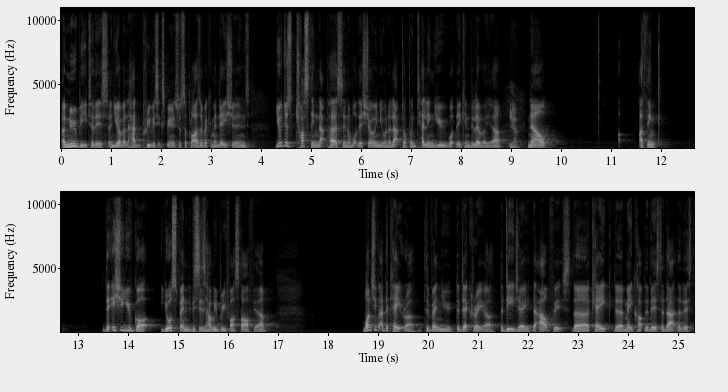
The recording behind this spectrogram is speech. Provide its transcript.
a newbie to this and you haven't had previous experience with suppliers or recommendations, you're just trusting that person and what they're showing you on a laptop and telling you what they can deliver. Yeah. Yeah. Now, I think the issue you've got, you're spending. This is how we brief our staff. Yeah. Once you've had the caterer, the venue, the decorator, the DJ, the outfits, the cake, the makeup, the this, the that, the this,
